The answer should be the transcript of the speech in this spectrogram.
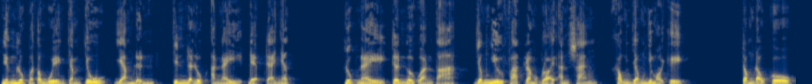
Những lúc mà Tống Quyền chăm chú, giám định chính là lúc anh ấy đẹp trai nhất. Lúc này trên người của anh ta giống như phát ra một loại ánh sáng không giống như mọi khi. Trong đầu cô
